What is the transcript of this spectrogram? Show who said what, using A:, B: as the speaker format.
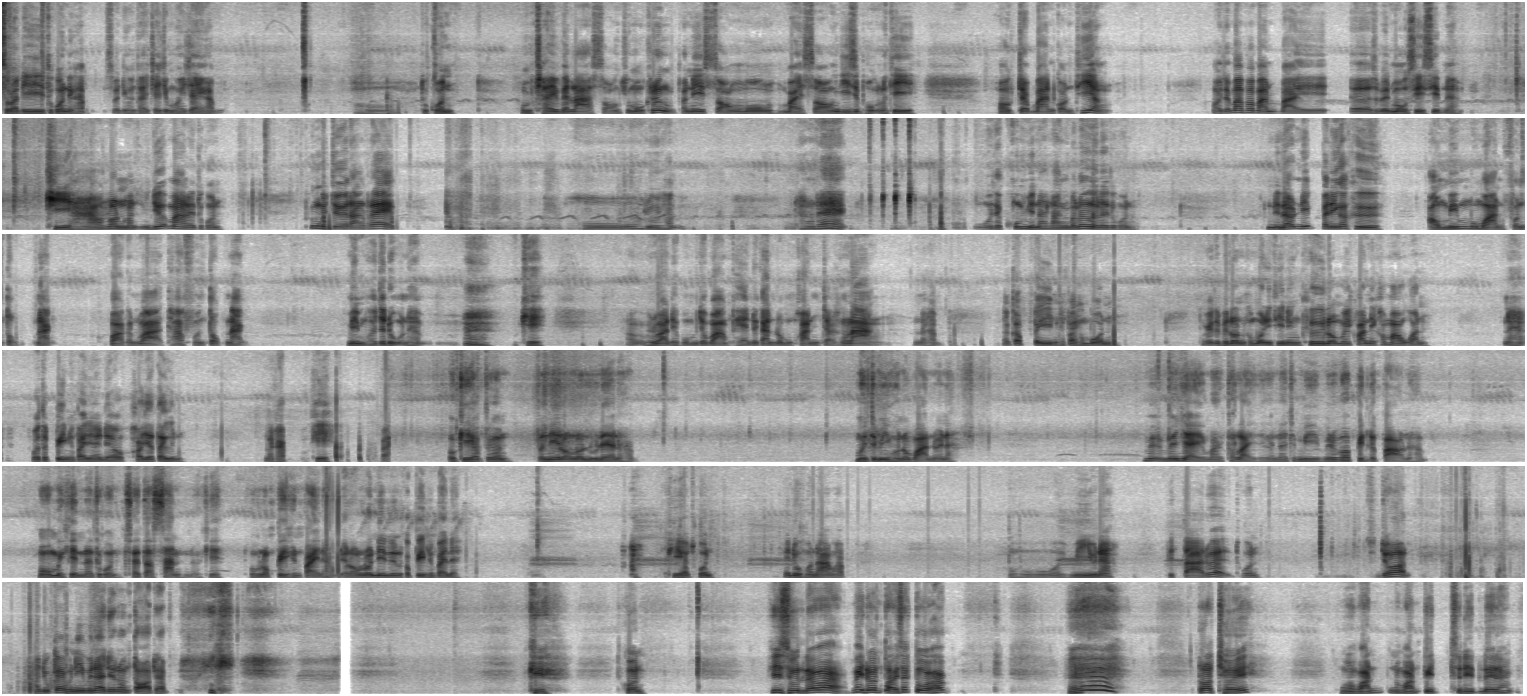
A: สวัสดีทุกคนนะครับ สวัสดีคนไทยใช้จมูกหายใจครับ โอ้โหทุกคน ผมใช้เวลาสองชั่วโมงครึ่ง ตอนนี้สองโมงบ่ายสองยี่สิบหกนาที ออกจากบ้านก่อนเที่ยง ออกจากบ้านประมาณบ่ายเอ่อสิบเอ็ดโมงสี่สิบนะ ขี่หาล่อนมันเยอะมากเลยทุกคน เพิ่งมาเจอรังแรก โอ้ดูครับ รังแรก โอ้แต่คุ้มอยู่นะรังเบลเลอร์เลยทุกคนนี่แล้วนี่ประเด็นก็คือ เอามิมเมื่อวานฝนตกหนัก ว่ากันว่าถ้าฝนตกหนัก มิมเขาจะดุนะครับอ่าโอเคเอาเป็นว่าเดี๋ยวผมจะวางแผนด้วยการลมควันจากข้างล่างนะครับ แล้วก็ปีนขึ้นไปข้างบนแล้วก็จะไปลนข้างบนอีกทีหนึ่งคือลมให้ควันนี้เขาเมาก่อนนะฮะเพราะถ้าปีนขึ้นไปเนี่ยเดี๋ยวเขาจะตื่นนะครับ โอเคไปโอเคครับทุกคนตอนนี้ลองลนดูแล้วนะครับเหมือนจะมีหัวน้ำหวานด้วยนะ ไม่ไม่ใหญ่มากเท่าไหร่แต่ก็น่าจะมีไม่รู้ว่าปิดหรือเปล่านะครับ มองไม่เห็นนะทุกคนสายตาสั้นโอเคผมลองปีนขึ้นไปนะครับเดี๋ยวลองลดนิดนึงก็ปีนขึ้นไปเลยโอเคครับทุกคนให้ดูหัวน้ำครับโอ้โหมีอยู่นะ ปิดตาด้วยทุกคนสุดยอดให้ดูใกล้กว่านี้ไม่ได้เดี๋ยวโดนตอดครับโอเค ทุกคนที่สุดแล้วว่า ไม่โดนต่อยสักตัวครับ เออรอดเฉย หัวหวานน้ำหวานปิดสนิทเลยนะครับ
